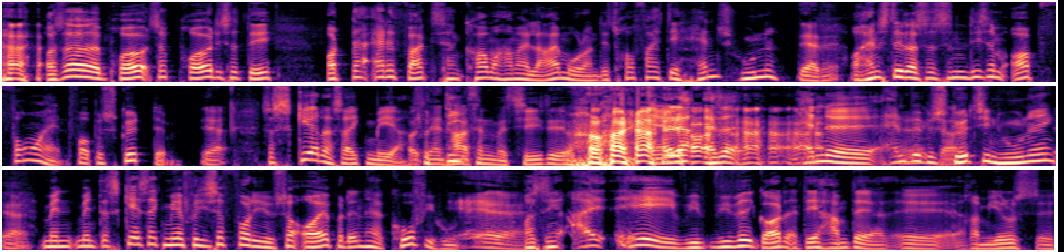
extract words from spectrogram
og så prøver, så prøver de så det. Og der er det faktisk, han kommer ham her i legemoderen. Jeg tror faktisk, det er hans hunde. Det er det. Og han stiller sig sådan ligesom op foran for at beskytte dem. Ja. Så sker der så ikke mere. Og fordi... han har sådan en machete. Jo. ja, der, altså, han, øh, han vil beskytte sin hunde, ikke? Ja. Men, men der sker så ikke mere, fordi så får de jo så øje på den her Kofi-hund. Ja, ja, ja. Og så tænker ej, hey, vi, vi ved godt, at det er ham der, øh, Ramiros øh,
